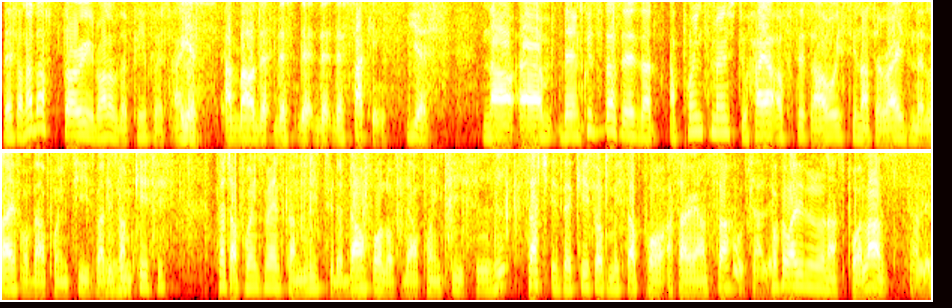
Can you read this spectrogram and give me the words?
There's another story in one of the papers. I Yes, about the the, the, the, the sackings. Yes. Now, um, the inquisitor says that appointments to higher offices are always seen as a rise in the life of the appointees, but in some cases, such appointments can lead to the downfall of the appointees. Such is the case of Mr. Paul Asare Ansah, Oh, popularly known as Paul Lance, Charlie.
